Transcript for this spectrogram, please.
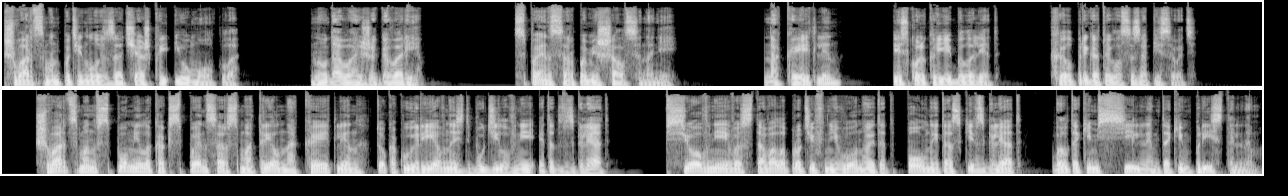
Шварцман потянулась за чашкой и умолкла. «Ну давай же, говори». Спенсер помешался на ней. На Кейтлин? И сколько ей было лет? Хелл приготовился записывать. Шварцман вспомнила, как Спенсер смотрел на Кейтлин, то, какую ревность будил в ней этот взгляд. Все в ней восставало против него, но этот полный тоски взгляд был таким сильным, таким пристальным.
